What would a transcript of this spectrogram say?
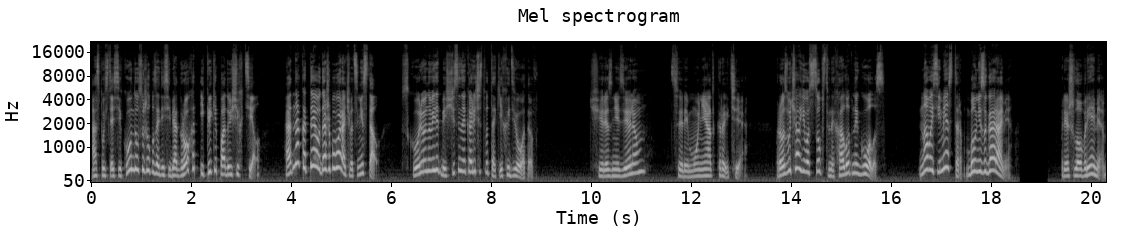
а спустя секунду услышал позади себя грохот и крики падающих тел. Однако Тео даже поворачиваться не стал. Вскоре он увидит бесчисленное количество таких идиотов. Через неделю Церемония открытия. Прозвучал его собственный холодный голос. Новый семестр был не за горами. Пришло время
